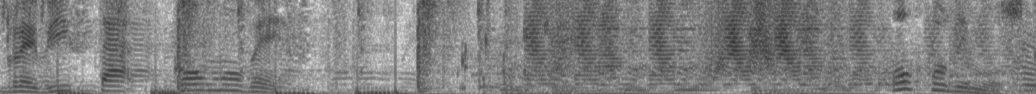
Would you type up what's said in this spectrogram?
Revista Cómo ves. Ojo de mosca.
